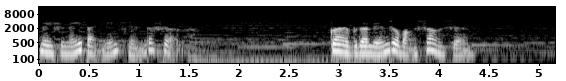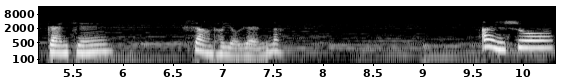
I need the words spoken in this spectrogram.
那是哪百年前的事了，怪不得连着往上升，感情上头有人呢。按说。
